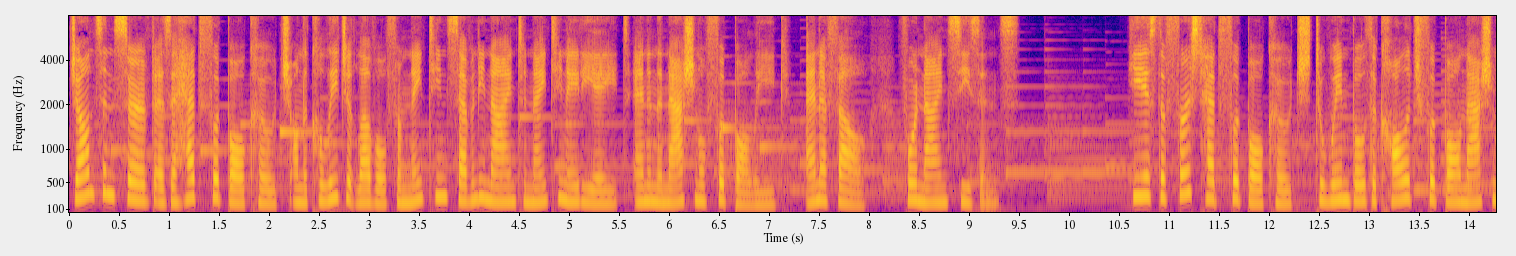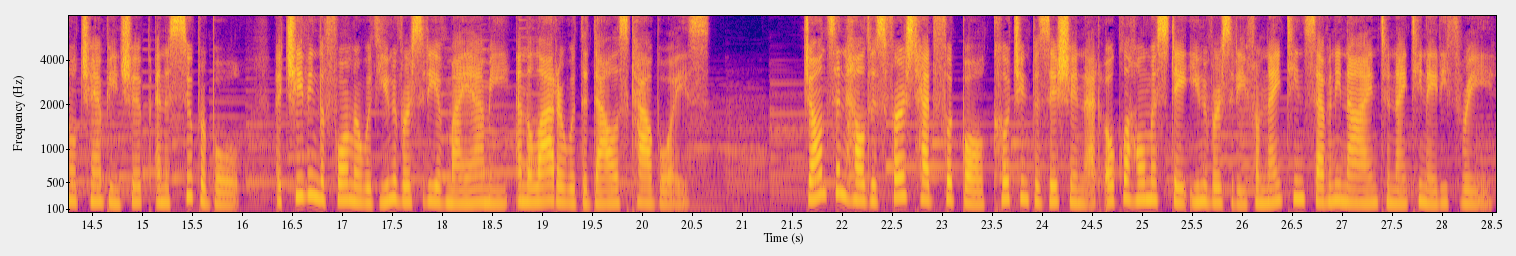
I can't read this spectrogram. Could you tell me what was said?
Johnson served as a head football coach on the collegiate level from 1979 to 1988 and in the National Football League, NFL, for nine seasons. He is the first head football coach to win both a college football national championship and a Super Bowl, achieving the former with University of Miami and the latter with the Dallas Cowboys. Johnson held his first head football coaching position at Oklahoma State University from 1979 to 1983.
